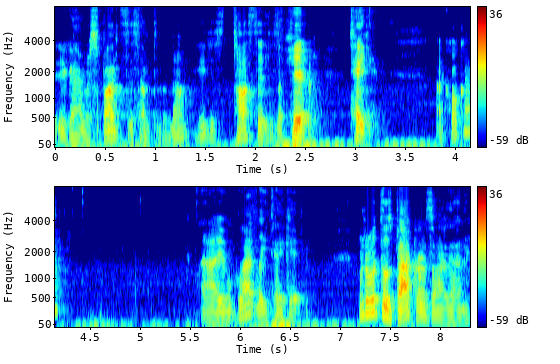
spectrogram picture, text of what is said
you're gonna response to something, but no, he just tossed it. He's like, here, take it. Like, okay. I will gladly take it. Wonder what those back rows are then.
